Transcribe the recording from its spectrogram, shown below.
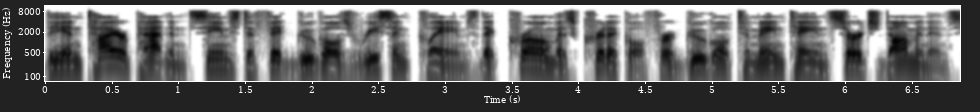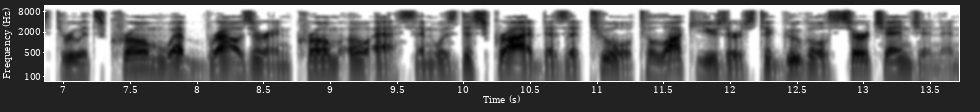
The entire patent seems to fit Google's recent claims that Chrome is critical for Google to maintain search dominance through its Chrome web browser and Chrome OS and was described as a tool to lock users to Google's search engine and,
